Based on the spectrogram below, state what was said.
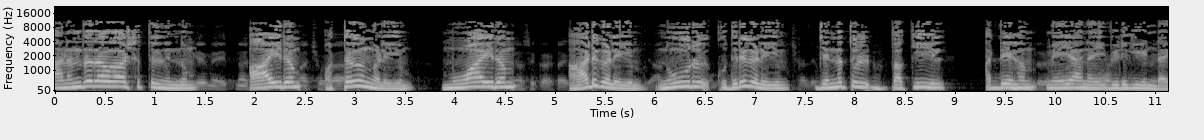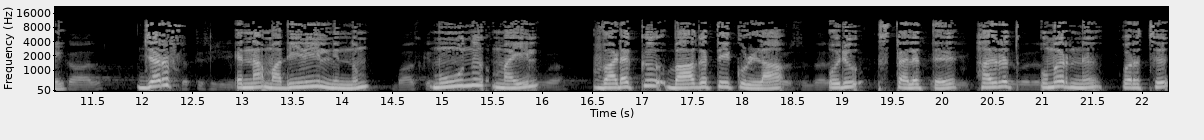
അനന്തരാവകാശത്തിൽ നിന്നും ആയിരം ഒട്ടകങ്ങളെയും മൂവായിരം ആടുകളെയും നൂറ് കുതിരകളെയും ജന്നത്തുൽ ബക്കിയിൽ അദ്ദേഹം മേയാനായി വിടുകയുണ്ടായി. ജർഫ് എന്ന മദീനയിൽ നിന്നും മൂന്ന് മൈൽ വടക്ക് ഭാഗത്തേക്കുള്ള ഒരു സ്ഥലത്ത് ഹജ്രത് ഉമറിന് കുറച്ച്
